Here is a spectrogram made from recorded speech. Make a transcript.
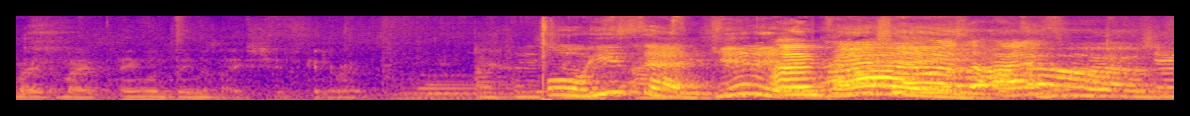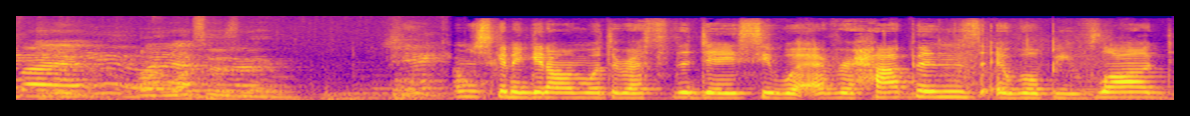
My, my penguin's name is Ice Chips. Get it right. Oh, he said get it I'm pretty sure it was Ice but What's his name? I'm just gonna get on with the rest of the day, see whatever happens. It will be vlogged.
